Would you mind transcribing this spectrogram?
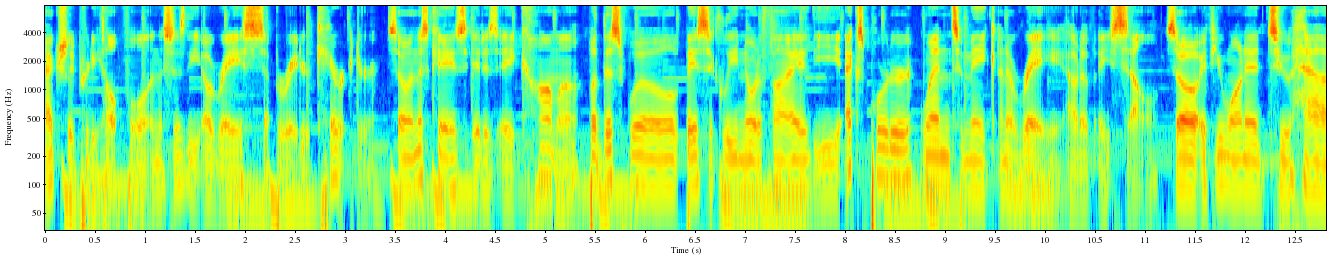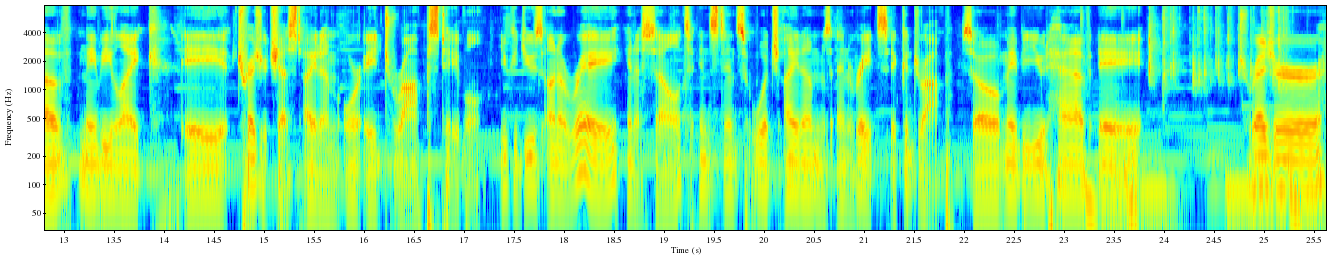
actually pretty helpful and this is the array separator character. So in this case it is a comma but this will basically notify the exporter when to make an array out of a cell. So if you wanted to have maybe like a treasure chest item or a drops table. You could use an array in a cell to instance which items and rates it could drop. So maybe you'd have a treasure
